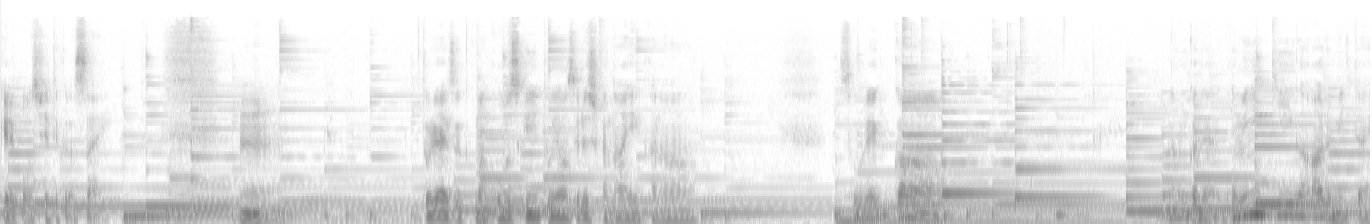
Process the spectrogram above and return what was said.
ければ教えてください。うん。とりあえず、まあ、公式に問い合わせるしかないかな。それかなんかねコミュニティがあるみたいな。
